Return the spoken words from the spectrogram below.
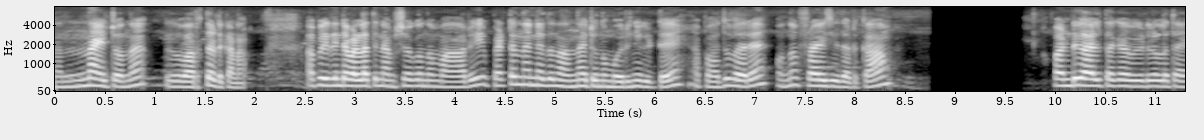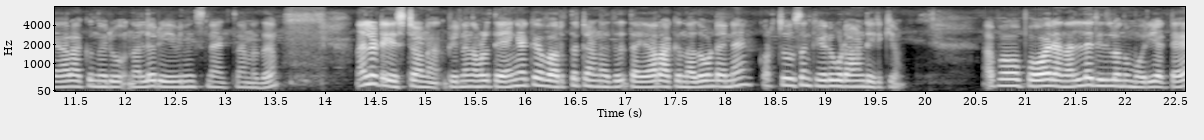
നന്നായിട്ടൊന്ന് വറുത്തെടുക്കണം. അപ്പോൾ ഇതിന്റെ വെള്ളത്തിന്റെ അംശമൊക്കെ ഒന്ന് മാറി പെട്ടെന്ന് തന്നെ ഇത് നന്നായിട്ടൊന്ന് മൊരിഞ്ഞ് കിട്ടേ. അപ്പോൾ അതുവരെ ഒന്ന് ഫ്രൈ ചെയ്തെടുക്കാം. പണ്ട് കാലത്തൊക്കെ വീടുകളിൽ തയ്യാറാക്കുന്നൊരു നല്ലൊരു ഈവനിങ് സ്നാക്സാണിത്. നല്ല ടേസ്റ്റാണ്. പിന്നെ നമ്മൾ തേങ്ങയൊക്കെ വറുത്തിട്ടാണ് ഇത് തയ്യാറാക്കുന്നത്. അതുകൊണ്ട് തന്നെ കുറച്ച് ദിവസം കേടുകൂടാണ്ടിരിക്കും. അപ്പോൾ പോരാ നല്ല രീതിയിലൊന്ന് മൊരിയട്ടെ.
